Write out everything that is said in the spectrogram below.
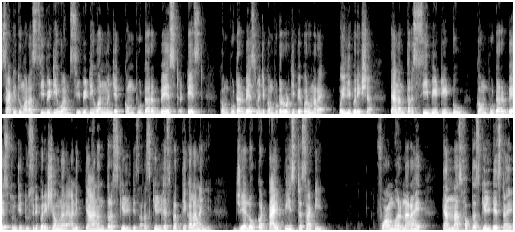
साठी तुम्हाला सीबीटी वन सीबीटी वन म्हणजे computer based test computer based म्हणजे कम्प्युटरवरती पेपर होणार आहे पहिली परीक्षा. त्यानंतर सीबीटी टू कम्प्युटर बेस्ड तुमची दुसरी परीक्षा होणार आहे आणि त्यानंतर स्किल टेस्ट आता स्किल टेस्ट प्रत्येकाला नाही आहे जे लोक टायपिस्टसाठी फॉर्म भरणार आहेत त्यांनाच फक्त स्किल टेस्ट आहे.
